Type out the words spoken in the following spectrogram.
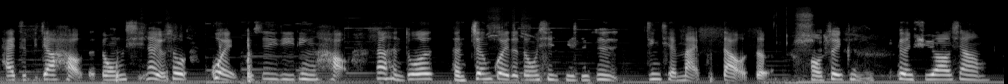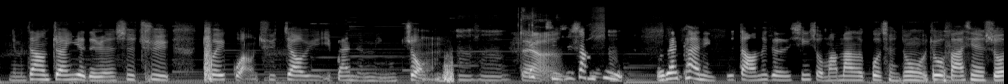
孩子比较好的东西。那有时候贵不是一定好，那很多很珍贵的东西其实是金钱买不到的哦，所以可能更需要像。你们这样专业的人士去推广、去教育一般的民众，嗯哼，对啊。其实上次我在看你指导那个新手妈妈的过程中，我就发现说，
